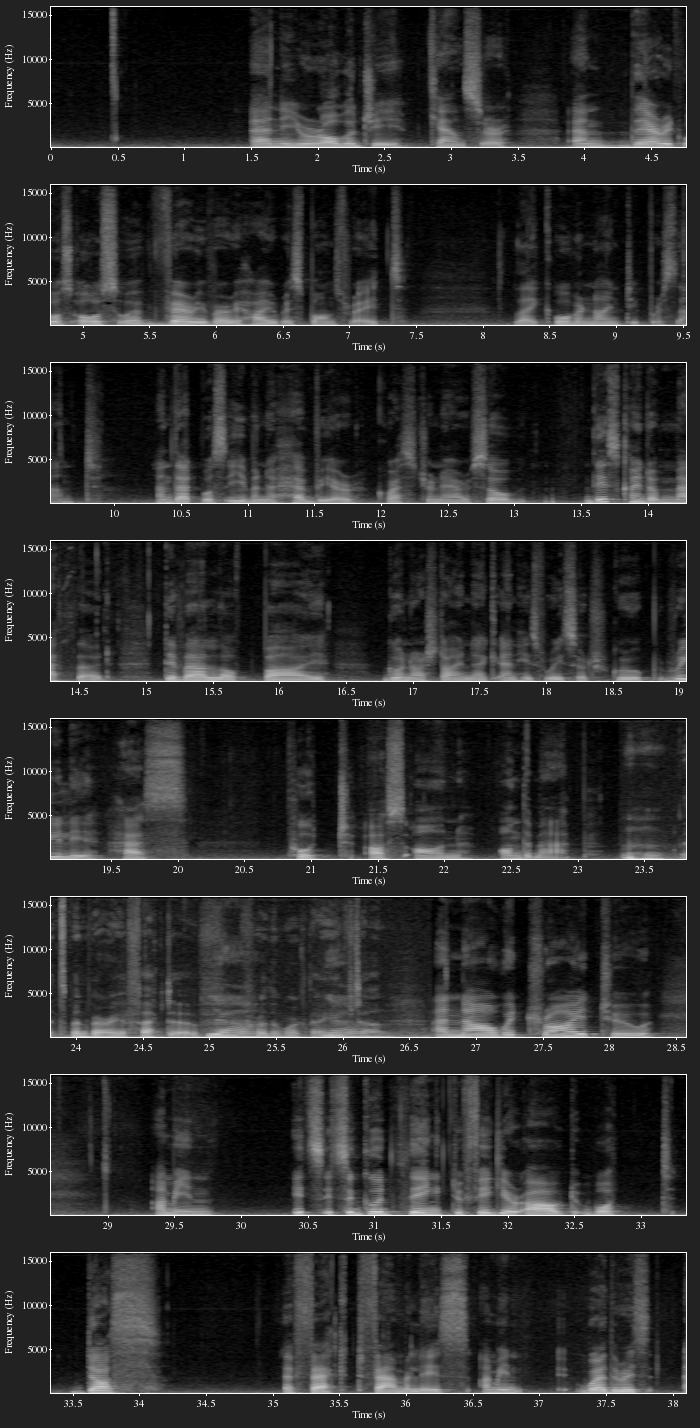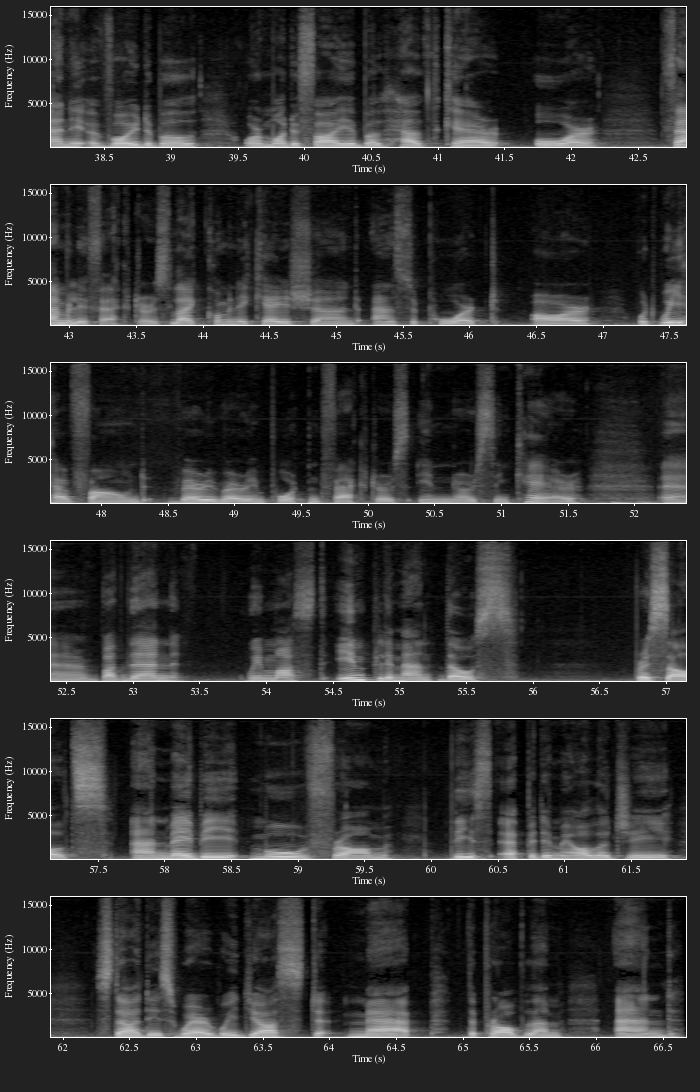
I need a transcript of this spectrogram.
any urology cancer. And there it was also a very, very high response rate, like over 90%. And that was even a heavier questionnaire. So this kind of method developed by Gunnar Steineck and his research group really has put us on, on the map. Mm-hmm. It's been very effective yeah. for the work that yeah. you've done. And now we try to, I mean, it's, it's a good thing to figure out what does affect families. I mean, whether it's any avoidable or modifiable healthcare or family factors like communication and support are what we have found very, very important factors in nursing care. Mm-hmm. Uh, but then we must implement those results and maybe move from these epidemiology studies where we just map the problem and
